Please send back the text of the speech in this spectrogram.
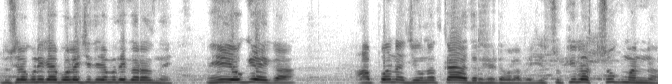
दुसरं कोणी काय बोलायची त्याच्यामध्ये गरज नाही. हे योग्य आहे का? आपण जीवनात काय आदर्श ठेवला पाहिजे? चुकीला चूक म्हणणं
